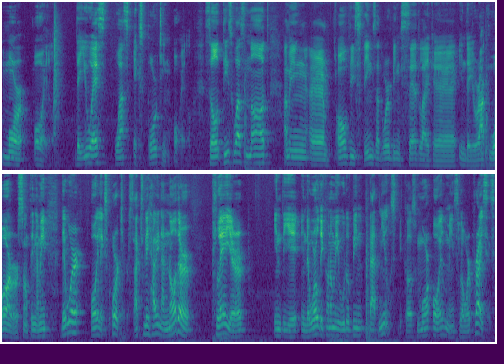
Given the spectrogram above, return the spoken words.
more oil. The US was exporting oil. So this was not, I mean, uh, all these things that were being said, like uh, in the Iraq War or something. I mean, they were oil exporters. Actually, having another player in the in the world economy would have been bad news because more oil means lower prices.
